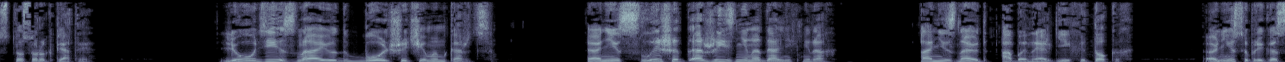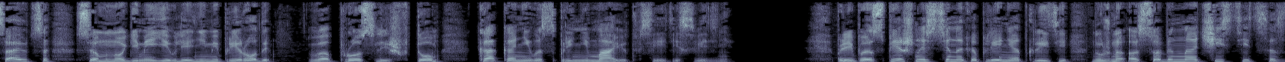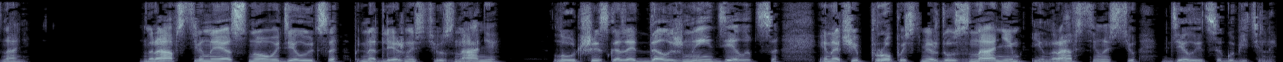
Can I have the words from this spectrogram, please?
145. Люди знают больше, чем им кажется. Они слышат о жизни на дальних мирах. Они знают об энергиях и токах. Они соприкасаются со многими явлениями природы. Вопрос лишь в том, как они воспринимают все эти сведения. При поспешности накопления открытий нужно особенно очистить сознание. Нравственные основы делаются принадлежностью знания, лучше сказать, должны делаться, иначе пропасть между знанием и нравственностью делается губительной.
